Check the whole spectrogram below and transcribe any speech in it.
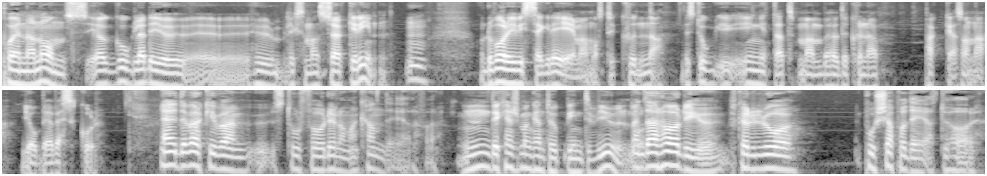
på en annons. Jag googlade ju eh, hur liksom man söker in. Mm. Och då var det ju vissa grejer man måste kunna. Det stod ju inget att man behövde kunna packa sådana jobbiga väskor. Nej, det verkar ju vara en stor fördel om man kan det i alla fall. Mm, det kanske man kan ta upp i intervjun Men då. där har du ju, ska du då pusha på det att du har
